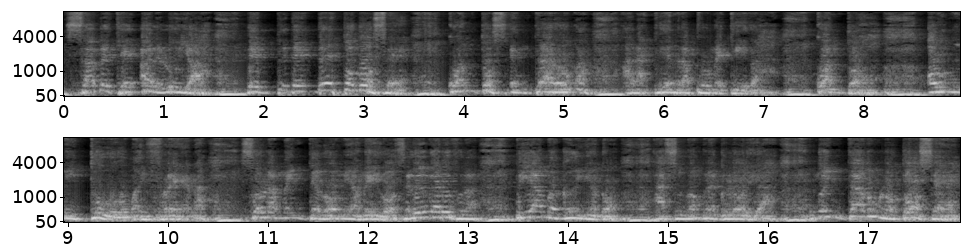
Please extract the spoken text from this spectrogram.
¿Sabe que, aleluya, de, de- estos 12, cuántos entraron a, la tierra prometida? ¿Cuántos? Only two, my friend. Solamente dos, mi amigo. Se lo a su nombre, gloria. No entraron los doce.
